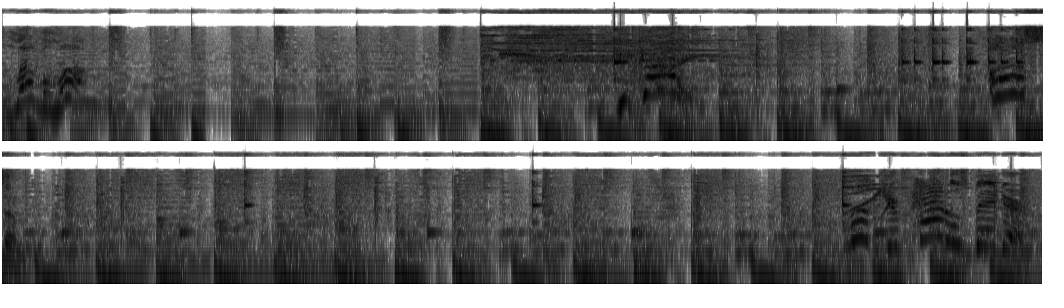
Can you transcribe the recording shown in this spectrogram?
Level up. You got it! Awesome! Look, your paddle's bigger!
